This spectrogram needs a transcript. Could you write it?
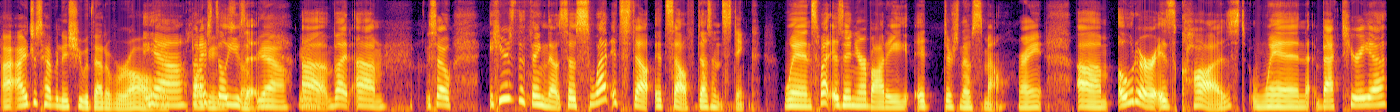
I, I just have an issue with that overall. Yeah, like but I still use stuff. it. Yeah. yeah. Uh, but um, so here's the thing though. So sweat itself itself doesn't stink. When sweat is in your body, it there's no smell, right? Um, odor is caused when bacteria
